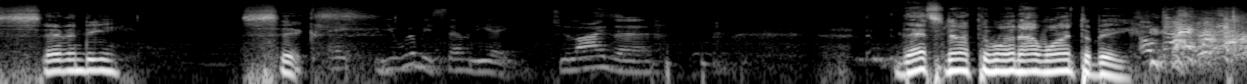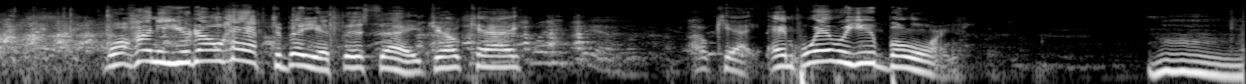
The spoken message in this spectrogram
76. You will be 78. July the. That's not the one I want to be. Well, honey, you don't have to be at this age, okay? Okay. And where were you born? Hmm.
